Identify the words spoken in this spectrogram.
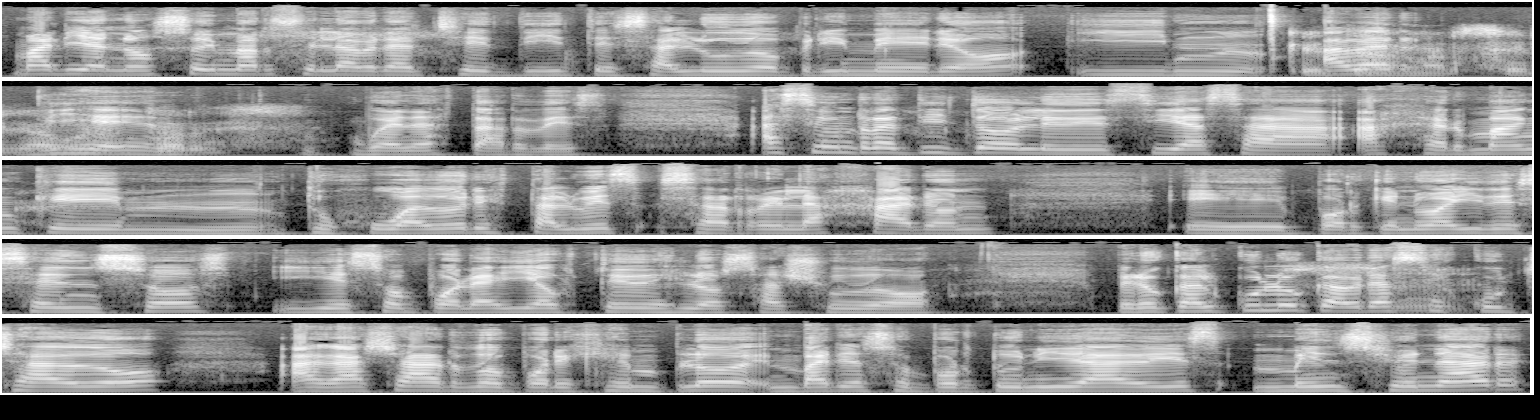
Mariano, soy Marcela Brachetti, te saludo primero. Y, mm, ¿Qué a tal, Marcela? buenas tardes. Buenas tardes. Hace un ratito le decías a, Germán que mm, tus jugadores tal vez se relajaron eh, porque no hay descensos y eso por ahí a ustedes los ayudó. Pero calculo que habrás escuchado a Gallardo, por ejemplo, en varias oportunidades mencionar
